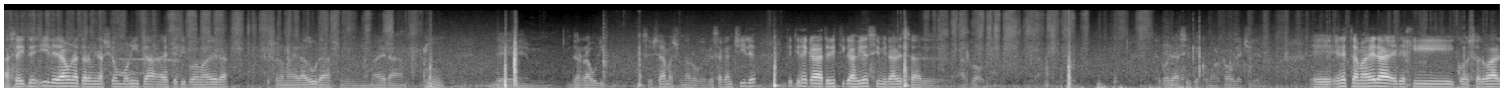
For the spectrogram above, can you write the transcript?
aceite y le da una terminación bonita a este tipo de madera, que es una madera dura, es una madera de, de raulí. Se llama, es una roca que saca en Chile, que tiene características bien similares al, roble. Se podría decir que es como el roble chileno. Eh, en esta madera elegí conservar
